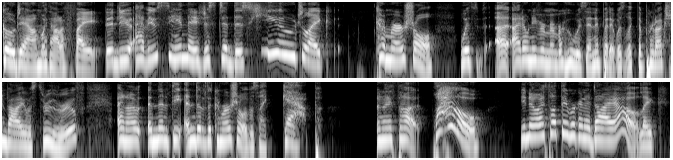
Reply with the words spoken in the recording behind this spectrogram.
go down without a fight. Did you have you seen they just did this huge like commercial with uh, I don't even remember who was in it, but it was like the production value was through the roof. And I and then at the end of the commercial it was like Gap. And I thought, "Wow. You know, I thought they were going to die out. Like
